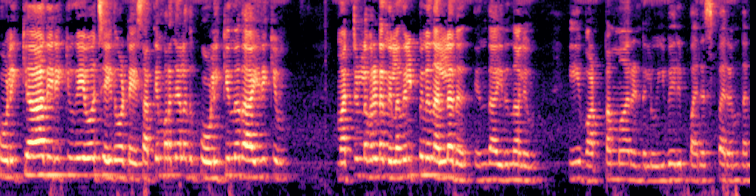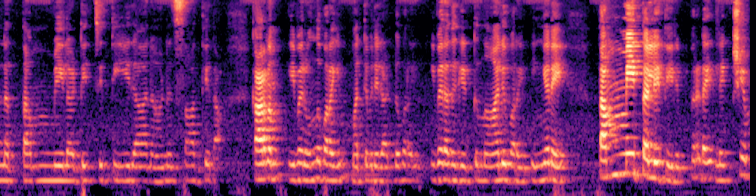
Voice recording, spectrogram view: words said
പൊളിക്കാതിരിക്കുകയോ ചെയ്തോട്ടെ സത്യം പറഞ്ഞാൽ അത് പൊളിക്കുന്നതായിരിക്കും. മറ്റുള്ളവരുടെ നിലനിൽപ്പിന് നല്ലത് എന്തായിരുന്നാലും ഈ വട്ടന്മാരുണ്ടല്ലോ ഇവർ പരസ്പരം തന്നെ തമ്മിലടിച്ച് തീരാനാണ് സാധ്യത. കാരണം ഇവരൊന്ന് പറയും മറ്റവര് രണ്ട് പറയും ഇവരത് കേട്ട് നാല് പറയും ഇങ്ങനെ തമ്മി തല്ലി തീരും ഇവരുടെ ലക്ഷ്യം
